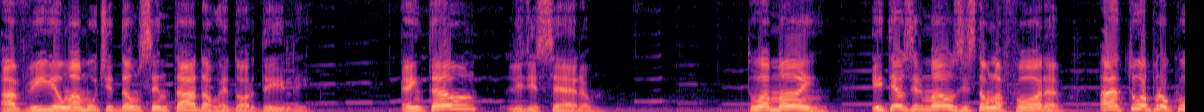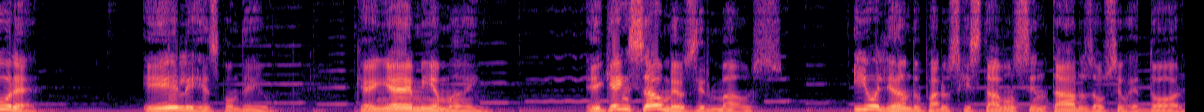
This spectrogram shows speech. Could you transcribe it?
Havia uma multidão sentada ao redor dele. Então lhe disseram: Tua mãe e teus irmãos estão lá fora, à tua procura. Ele respondeu: Quem é minha mãe? E quem são meus irmãos? E olhando para os que estavam sentados ao seu redor,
